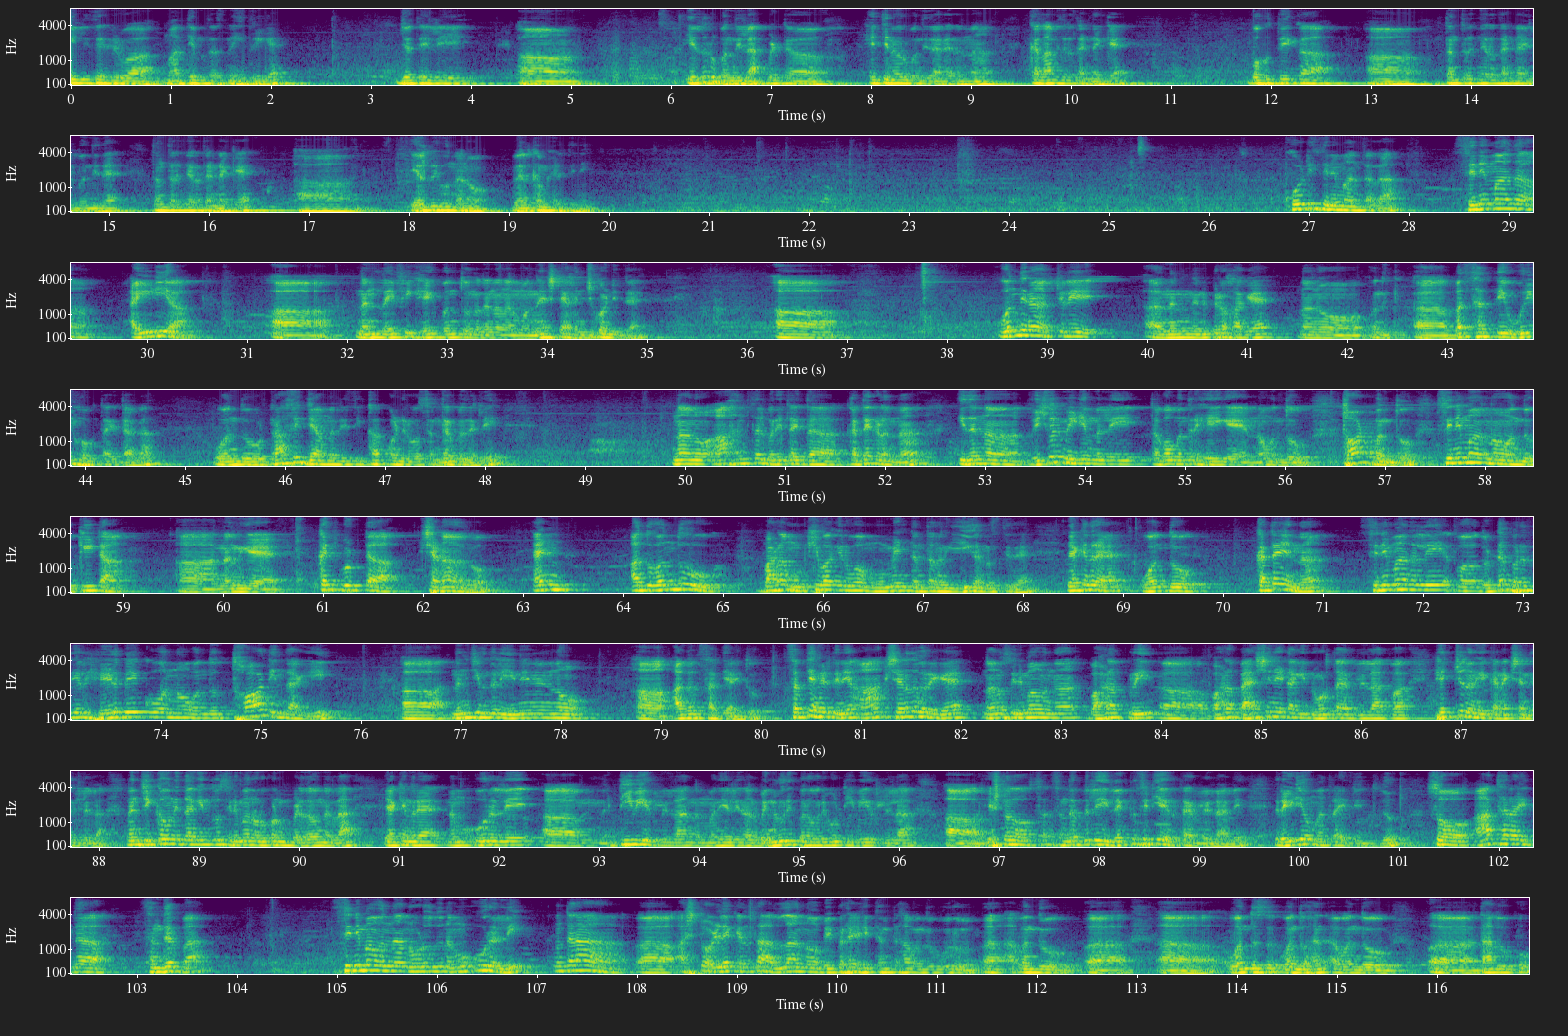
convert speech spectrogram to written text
ಇಲ್ಲಿ ಸೇರಿರುವ ಮಾಧ್ಯಮದ ಸ್ನೇಹಿತರಿಗೆ, ಜೊತೆಯಲ್ಲಿ ಎಲ್ಲರೂ ಬಂದಿಲ್ಲ, ಬಟ್ ಹೆಚ್ಚಿನವರು ಬಂದಿದ್ದಾರೆ ನನ್ನ ಕಲಾವಿದರ ತಂಡಕ್ಕೆ. ಬಹುತೇಕ ತಂತ್ರಜ್ಞರ ತಂಡ ಇಲ್ಲಿ ಬಂದಿದೆ. ತಂತ್ರಜ್ಞರ ತಂಡಕ್ಕೆ ಎಲ್ರಿಗೂ ನಾನು ವೆಲ್ಕಮ್ ಹೇಳ್ತೀನಿ. ಕೋಟಿ ಸಿನಿಮಾ ಅಂತಲ್ಲ, ಸಿನಿಮಾದ ಐಡಿಯಾ ನನ್ನ ಲೈಫಿಗೆ ಹೇಗೆ ಬಂತು ಅನ್ನೋದನ್ನು ನಾನು ಮೊನ್ನೆ ಅಷ್ಟೇ ಹಂಚಿಕೊಂಡಿದ್ದೆ. ಒಂದಿನ ಆ್ಯಕ್ಚುಲಿ ನನಗೆ ನೆನಪಿರೋ ಹಾಗೆ ನಾನು ಒಂದು ಬಸ್ ಹತ್ತಿ ಊರಿಗೆ ಹೋಗ್ತಾ ಇದ್ದಾಗ ಒಂದು ಟ್ರಾಫಿಕ್ ಜಾಮಲ್ಲಿ ಸಿಕ್ಕಾಕೊಂಡಿರುವ ಸಂದರ್ಭದಲ್ಲಿ ನಾನು ಆ ಹಂತದಲ್ಲಿ ಬರಿತಾ ಇದ್ದ ಕತೆಗಳನ್ನು ಇದನ್ನು ವಿಜುವಲ್ ಮೀಡಿಯಂ ತಗೊಬಂದರೆ ತಗೊಬಂದ್ರೆ ಹೇಗೆ ಅನ್ನೋ ಒಂದು ಥಾಟ್ ಬಂತು. ಸಿನಿಮಾ ಅನ್ನೋ ಒಂದು ಕೀಟ ನನಗೆ ಕಚ್ಬಿಟ್ಟ ಕ್ಷಣ ಅದು. ಆ್ಯಂಡ್ ಅದು ಒಂದು ಬಹಳ ಮುಖ್ಯವಾಗಿರುವ ಮೂಮೆಂಟ್ ಅಂತ ನನಗೆ ಈಗ ಅನ್ನಿಸ್ತಿದೆ ಯಾಕೆಂದರೆ ಒಂದು ಕಥೆಯನ್ನು ಸಿನಿಮಾದಲ್ಲಿ ಅಥವಾ ದೊಡ್ಡ ಪರದಿಯಲ್ಲಿ ಹೇಳಬೇಕು ಅನ್ನೋ ಒಂದು ಥಾಟ್ ಇಂದಾಗಿ ನನ್ನ ಜೀವನದಲ್ಲಿ ಏನೇನೇನೋ ಆಗಕ್ಕೆ ಸಾಧ್ಯ ಆಯಿತು. ಸತ್ಯ ಹೇಳ್ತೀನಿ, ಆ ಕ್ಷಣದವರೆಗೆ ನಾನು ಸಿನಿಮಾವನ್ನ ಬಹಳ ಪ್ರೀ ಬಹಳ ಪ್ಯಾಷನೇಟ್ ಆಗಿ ನೋಡ್ತಾ ಇರಲಿಲ್ಲ ಅಥವಾ ಹೆಚ್ಚು ನನಗೆ ಕನೆಕ್ಷನ್ ಇರಲಿಲ್ಲ. ನಾನು ಚಿಕ್ಕವನಿದ್ದಾಗಿಂದಲೂ ಸಿನಿಮಾ ನೋಡ್ಕೊಂಡು ಬೆಳೆದವನಲ್ಲ. ಯಾಕೆಂದ್ರೆ ನಮ್ಮ ಊರಲ್ಲಿ ಟಿವಿ ಇರಲಿಲ್ಲ. ನಮ್ಮ ಮನೆಯಲ್ಲಿ ನಾನು ಬೆಂಗಳೂರಿಗೆ ಬರೋವರೆಗೂ ಟಿವಿ ಇರಲಿಲ್ಲ. ಎಷ್ಟೋ ಸಂದರ್ಭದಲ್ಲಿ ಎಲೆಕ್ಟ್ರಿಸಿಟಿಯೇ ಇರ್ತಾ ಇರಲಿಲ್ಲ ಅಲ್ಲಿ. ರೇಡಿಯೋ ಮಾತ್ರ ಇದ್ದಿದ್ದು. ಸೊ ಆ ಥರ ಇದ್ದ ಸಂದರ್ಭ ಸಿನಿಮಾವನ್ನ ನೋಡೋದು ನಮ್ಮ ಊರಲ್ಲಿ ಒಂಥರ ಅಷ್ಟು ಒಳ್ಳೆ ಕೆಲಸ ಅಲ್ಲ ಅನ್ನೋ ಅಭಿಪ್ರಾಯ ಇದ್ದಂತಹ ಒಂದು ಊರು ಒಂದು ಒಂದು ಒಂದು ಒಂದು ತಾಲೂಕು.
